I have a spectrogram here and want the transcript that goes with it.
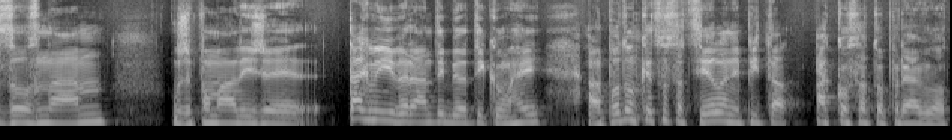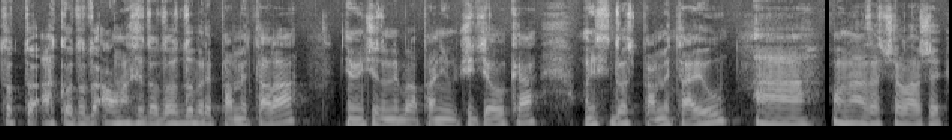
zoznam, že pomaly, že tak mi vyberá antibiotikum, hej. Ale potom, keď som sa cieľene pýtal, ako sa to prejavilo, toto, ako toto, a ona si to dosť dobre pamätala, neviem, či to nebola pani učiteľka, oni si dosť pamätajú. A ona začala, že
